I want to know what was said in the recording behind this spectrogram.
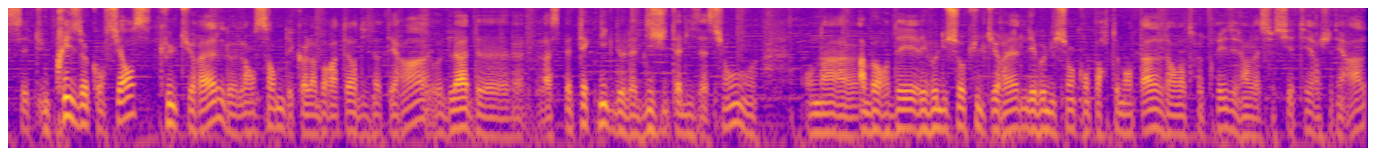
C'est une prise de conscience culturelle de l'ensemble des collaborateurs d'Inotera. Au-delà de l'aspect technique de la digitalisation, on a abordé l'évolution culturelle, l'évolution comportementale dans l'entreprise et dans la société en général.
